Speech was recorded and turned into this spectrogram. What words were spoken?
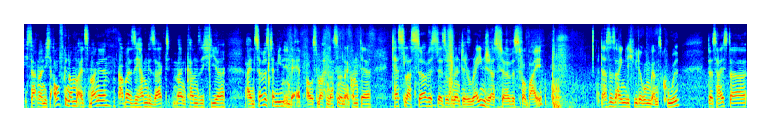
ich sag mal nicht aufgenommen als Mangel, aber sie haben gesagt, man kann sich hier einen Servicetermin in der App ausmachen lassen und dann kommt der Tesla Service, der sogenannte Ranger Service vorbei. Das ist eigentlich wiederum ganz cool. Das heißt, da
